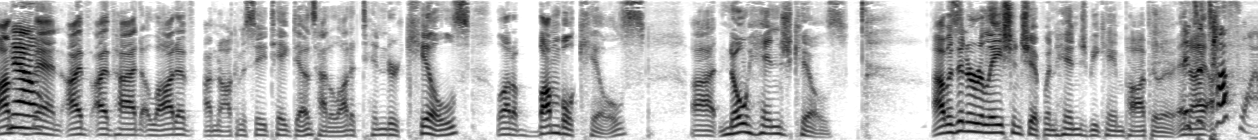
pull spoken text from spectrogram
I'm Now- man. I've I've had a lot of. I'm not going to say takedowns. Had a lot of Tinder kills. A lot of Bumble kills. Uh, no Hinge kills. I was in a relationship when Hinge became popular, and it's I, a tough one.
